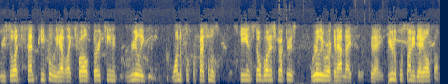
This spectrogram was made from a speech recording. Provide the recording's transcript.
resorts sent people. We have like 12, 13 really wonderful professional ski and snowboard instructors. Really working out nice today. Beautiful sunny day also.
